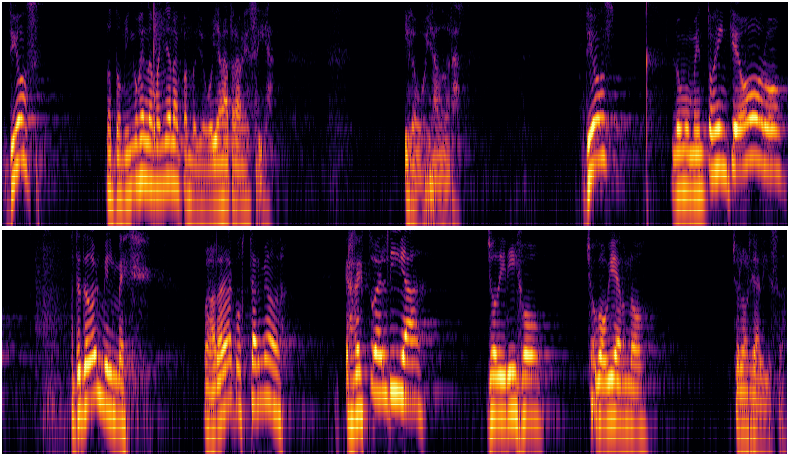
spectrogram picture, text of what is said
Dios, los domingos en la mañana cuando yo voy a la travesía y lo voy a adorar. Dios, los momentos en que oro, antes de dormirme, o a la hora de acostarme, el resto del día yo dirijo, yo gobierno, yo lo realizo.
